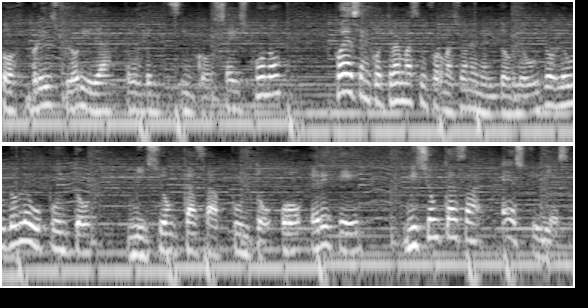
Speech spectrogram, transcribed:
Gulf Breeze, Florida 32561. Puedes encontrar más información en el www.misioncasa.org. Misión Casa es tu iglesia.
